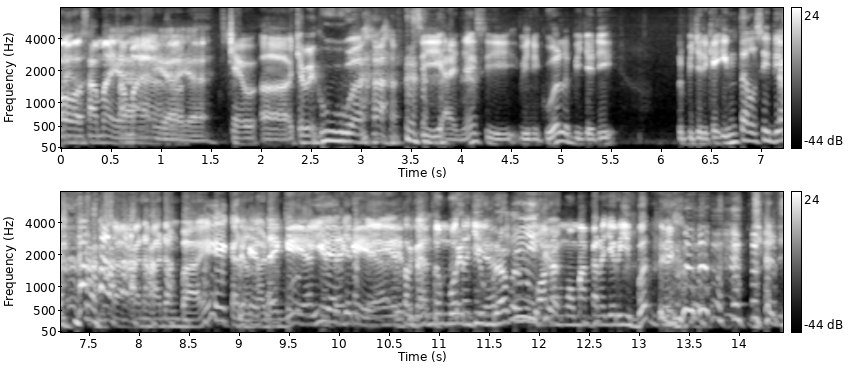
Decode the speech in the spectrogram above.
Oh, sama ya. Sama Iya, iya. Cewek uh, cewek gue si Anya si bini gue lebih jadi lebih jadi kayak Intel sih dia. Bisa kadang-kadang baik, kadang-kadang ya, Iya, jadi ya. kayak Ya, tergantung mood aja ya. berapa emang? Orang mau makan aja ribet. Jadi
